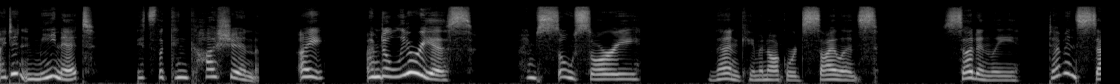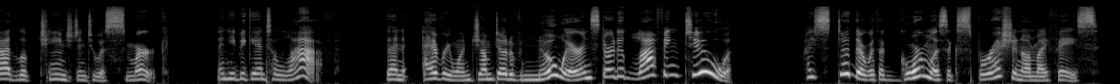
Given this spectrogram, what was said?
I didn't mean it. It's the concussion. I. I'm delirious. I'm so sorry. Then came an awkward silence. Suddenly, Devin's sad look changed into a smirk, and he began to laugh. Then everyone jumped out of nowhere and started laughing too. I stood there with a gormless expression on my face.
